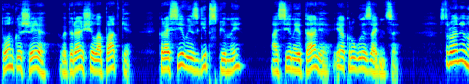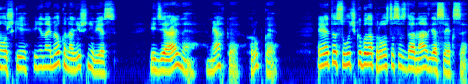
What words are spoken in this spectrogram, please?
Тонкая шея, выпирающие лопатки, красивый изгиб спины, осиная талия и округлая задница. Стройные ножки и не намека на лишний вес. Идеальная, мягкая, хрупкая. Эта сучка была просто создана для секса.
